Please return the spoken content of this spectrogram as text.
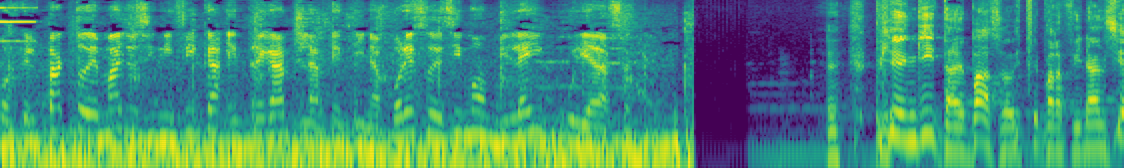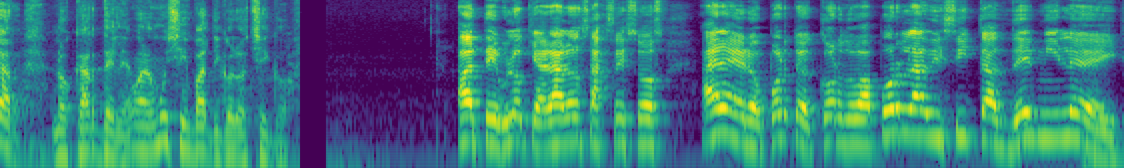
porque el pacto de mayo significa entregar la Argentina. Por eso decimos Milei Juliadazo. Piden guita de paso, ¿viste? Para financiar los carteles. Bueno, muy simpáticos los chicos. ATE bloqueará los accesos al aeropuerto de Córdoba por la visita de Milei.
